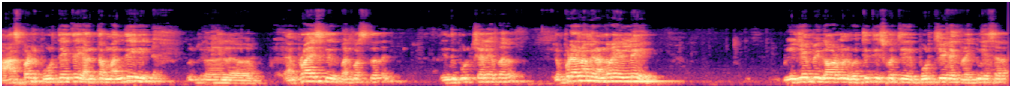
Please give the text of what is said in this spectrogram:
హాస్పిటల్ పూర్తయితే ఎంతమంది ఎంప్లాయీస్కి పనికొస్తుంది? ఎందుకు పూర్తి చేయలేపారు ఎప్పుడైనా మీరు అందరూ వెళ్ళి బీజేపీ గవర్నమెంట్ ఒత్తిడి తీసుకొచ్చి పూర్తి చేయడానికి ప్రయత్నం చేశారా?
